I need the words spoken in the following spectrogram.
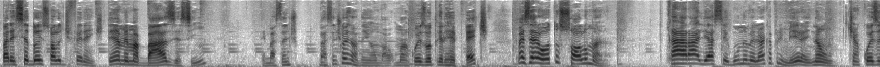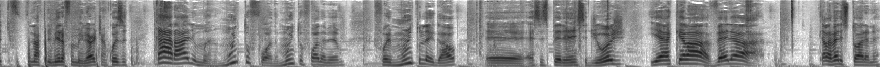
Parecia dois solos diferentes. Tem a mesma base, assim. Tem bastante. Bastante coisa, não. Tem uma, uma coisa ou outra que ele repete. Mas era outro solo, mano. Caralho, a segunda é melhor que a primeira. Não, tinha coisa que na primeira foi melhor, tinha coisa. Caralho, mano, muito foda, muito foda mesmo. Foi muito legal é, essa experiência de hoje. E é aquela velha. Aquela velha história, né?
